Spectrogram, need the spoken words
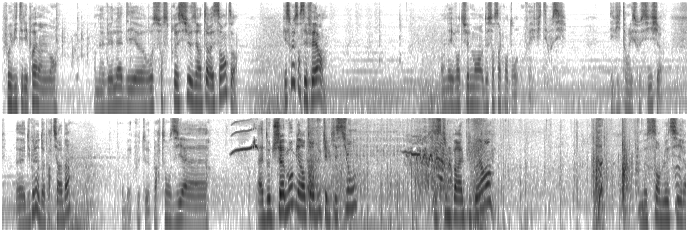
Faut éviter les problèmes à un moment. On avait là des euh, ressources précieuses et intéressantes. Qu'est-ce qu'on est censé faire? On a éventuellement 250 euros. On va éviter aussi. Évitons les soucis. Euh, du coup, on doit partir là-bas? Bon, bah écoute, euh, partons-y à... À d'autres chameaux, bien entendu, quelle question c'est ce qui me paraît le plus cohérent. Me semble-t-il.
